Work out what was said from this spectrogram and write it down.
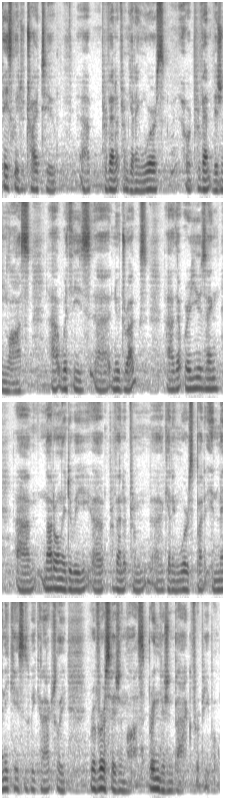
basically to try to uh, prevent it from getting worse or prevent vision loss uh, with these uh, new drugs uh, that we're using. Um, not only do we uh, prevent it from uh, getting worse, but in many cases we can actually reverse vision loss, bring vision back for people.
